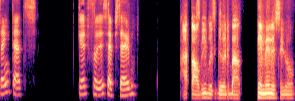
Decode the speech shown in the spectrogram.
think that's good for this episode. I thought we was good about 10 minutes ago.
